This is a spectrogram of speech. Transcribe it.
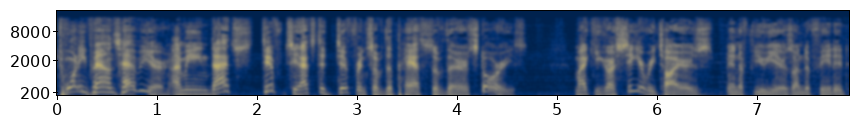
twenty pounds heavier. I mean, that's different. See, that's the difference of the paths of their stories. Mikey Garcia retires in a few years undefeated.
